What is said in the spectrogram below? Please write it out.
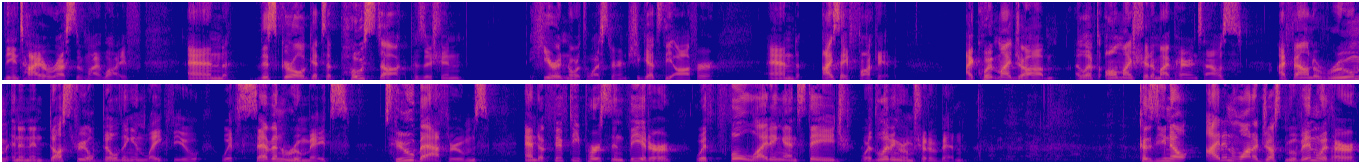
the entire rest of my life. And this girl gets a postdoc position here at Northwestern. She gets the offer, And I say, fuck it. I quit my job. I left all my shit at my parents' house. I found a room in an industrial building in Lakeview with seven roommates, two bathrooms, and a 50 person theater with full lighting and stage where the living room should have been. Because, you know, I didn't want to just move in with her,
